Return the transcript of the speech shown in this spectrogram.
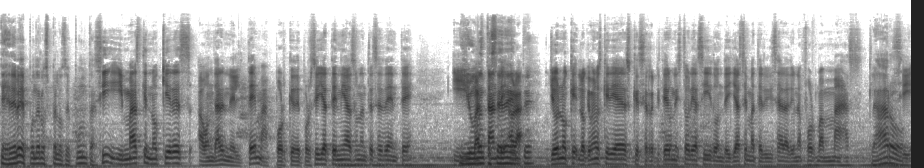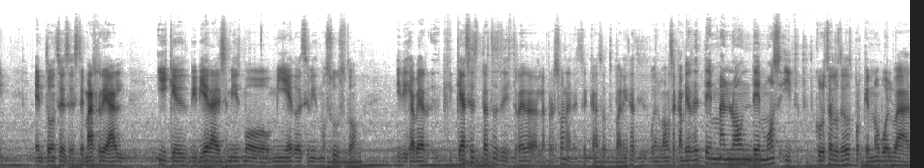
te debe de poner los pelos de punta. Sí, y más que no quieres ahondar en el tema, porque de por sí ya tenías un antecedente y, Y un bastante. Ahora, yo no que, lo que menos quería es que se repitiera una historia así, donde ya se materializara de una forma más, Claro. sí, entonces, este, más real y que viviera ese mismo miedo, ese mismo susto. Y dije, a ver, ¿qué, qué haces? Tratas de distraer a la persona, en este caso a tu pareja. Dices, bueno, vamos a cambiar de tema, no ahondemos y te, cruzas los dedos porque no vuelva a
